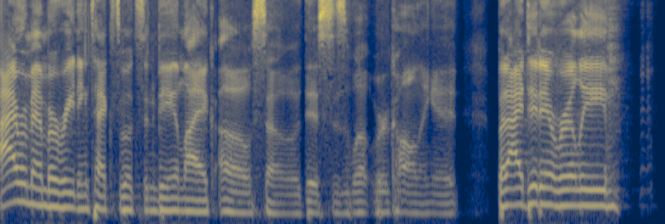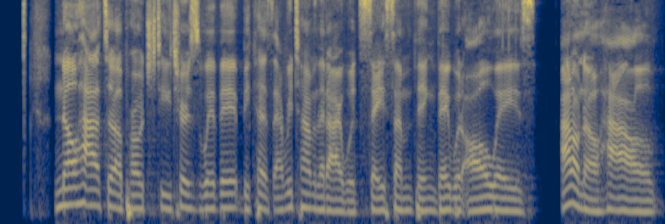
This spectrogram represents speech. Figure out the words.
I remember reading textbooks and being like, oh, so this is what we're calling it. But I didn't really know how to approach teachers with it because every time that I would say something, they would always, I don't know how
